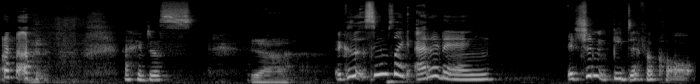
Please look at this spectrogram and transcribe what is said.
I just Yeah. because it seems like editing it shouldn't be difficult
